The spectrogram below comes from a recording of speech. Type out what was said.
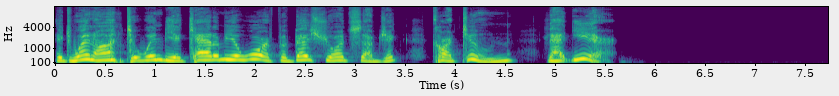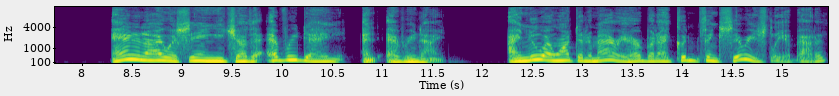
it went on to win the Academy Award for Best Short Subject Cartoon that year. Anne and I were seeing each other every day and every night. I knew I wanted to marry her, but I couldn't think seriously about it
